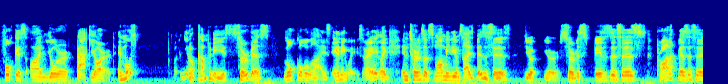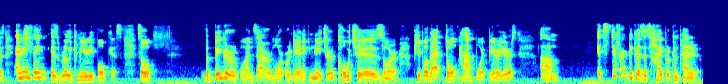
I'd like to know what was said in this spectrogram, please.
focus on your backyard? And most, you know, companies service localized anyways, right? Like in terms of small, medium sized businesses, your your service businesses, product businesses, anything is really community focused. So the bigger ones that are more organic in nature, coaches or people that don't have barriers, um, it's different because it's hyper competitive.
